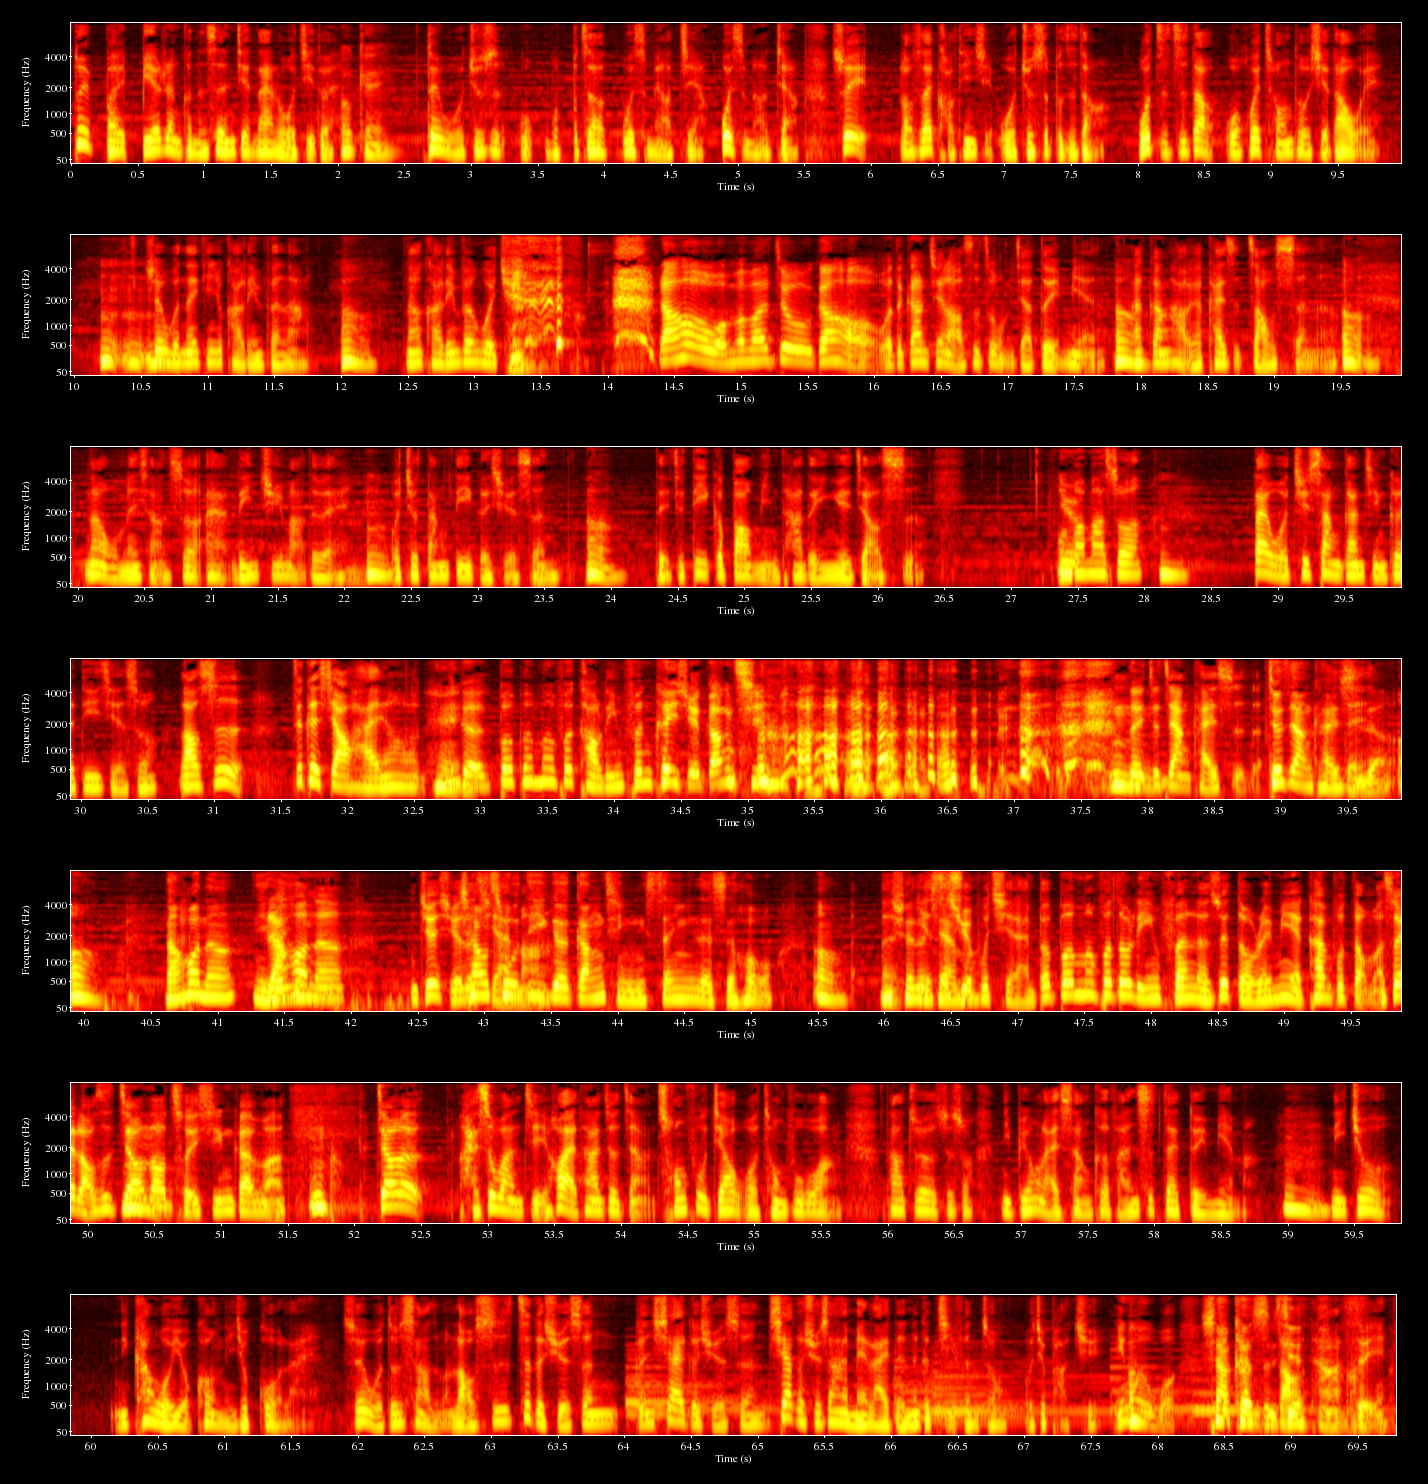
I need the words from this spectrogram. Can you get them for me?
对，别别人可能是很简单的逻辑，对。OK，对我就是我，我不知道为什么要这样，为什么要这样，所以。老师在考听写，我就是不知道，我只知道我会从头写到尾，嗯，嗯嗯，所以我那天就考零分啦，嗯，然后考零分回去，然后我妈妈就刚好我的钢琴老师住我们家对面，嗯，他刚好要开始招生了，嗯，那我们想说，哎，邻居嘛，对不对？嗯，我就当第一个学生，嗯，对，就第一个报名他的音乐教室。我妈妈说，嗯，带我去上钢琴课第一节，说老师。这个小孩哦，那个波波莫夫考零分可以学钢琴吗？对，就这样开始的，就这样开始的。嗯，然后呢？你然后呢？你觉得学？敲出第一个钢琴声音的时候，嗯，你学得？也是学不起来。波波莫夫都零分了，所以哆来咪也看不懂嘛。所以老师教到捶心肝嘛。嗯，教了还是忘记。后来他就讲重复教，我重复忘。到最后就说你不用来上课，反正是在对面嘛。嗯，你就。你看我有空你就过来，所以我都是上什么老师这个学生跟下一个学生，下个学生还没来的那个几分钟，我就跑去，因为我下课时间他 对，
